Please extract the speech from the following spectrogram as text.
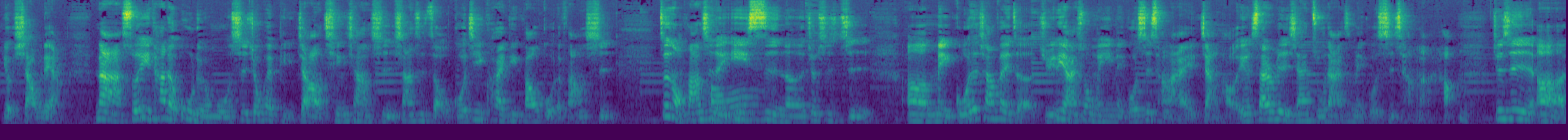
有销量。那所以它的物流模式就会比较倾向是像是走国际快递包裹的方式。这种方式的意思呢，oh. 就是指呃美国的消费者，举例来说，我们以美国市场来讲好了，因为 Cyberbiz 现在主打的是美国市场嘛，好，就是呃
